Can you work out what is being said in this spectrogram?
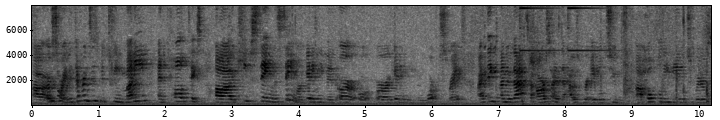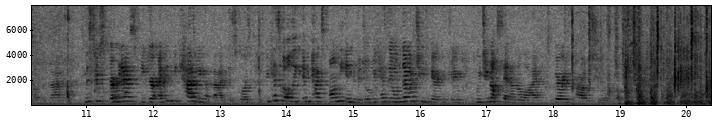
uh, or sorry, the differences between money and politics uh, keep staying the same or getting even, or, or, or getting even worse, right? I think under that, to our side of the house, we're able to uh, hopefully be able to rid ourselves of that. Mr. Or Madam Speaker, I think because we have bad discourse, because of all the impacts on the individual, because they will never achieve the American dream, we do not stand on the lie. Very proud to oppose.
